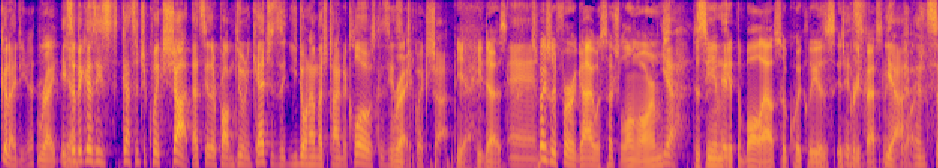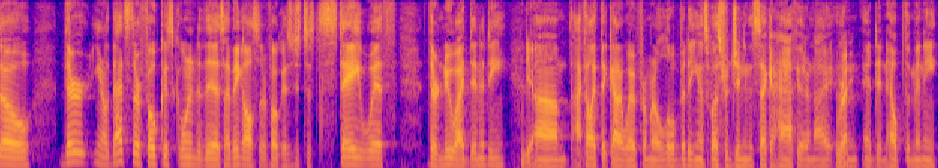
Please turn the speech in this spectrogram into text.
good idea. Right, He yeah. said because he's got such a quick shot. That's the other problem too. When he catches it, you don't have much time to close because he has Right. such a quick shot. Yeah, he does. And- Especially for a guy with such long arms. Yeah. To see him It- get the ball out so quickly is, is pretty fascinating Yeah, to watch. and so they're you know that's their focus going into this. I think also their focus is just to stay with their new identity. Yeah. um, I felt like they got away from it a little bit against West Virginia in the second half the other night, and, Right. It didn't help them any.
